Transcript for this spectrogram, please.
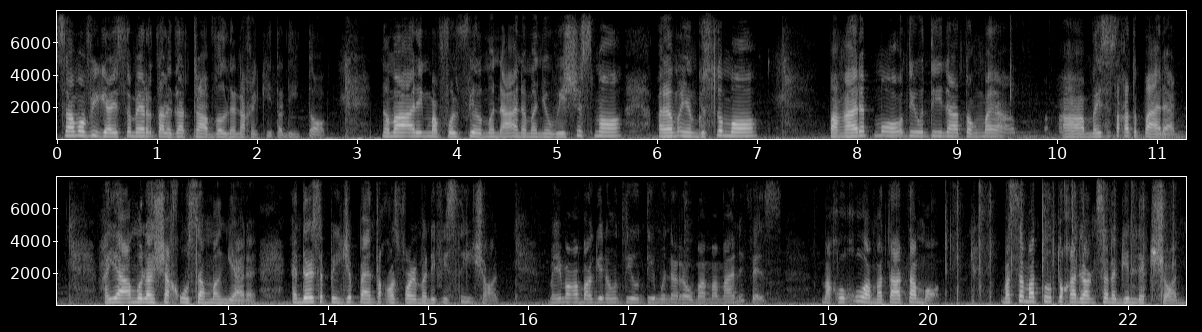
Some of you guys na meron talaga travel na nakikita dito. Na maaaring ma-fulfill mo na ano man yung wishes mo, ano man yung gusto mo, pangarap mo, unti-unti na itong may, ah, may sasakatuparan. Hayaan mo lang siya kusang mangyari. And there's a page of pentacles for manifestation. May mga bagay na unti-unti mo na raw mamamanifest. Makukuha, matatamo. Basta matuto ka lang sa naging leksyon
